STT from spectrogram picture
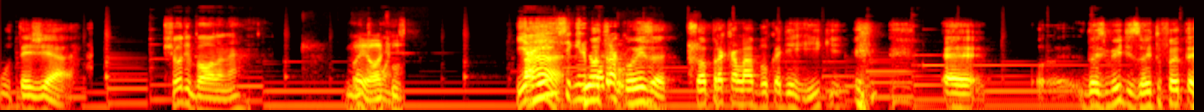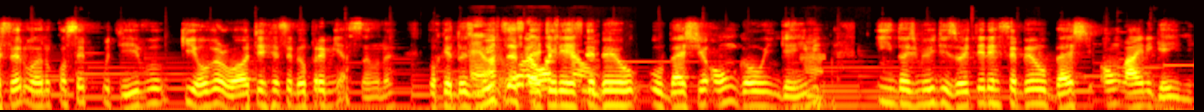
o TGA. Show de bola, né? Muito Foi ótimo. E aí, ah, seguindo. E outra coisa, só para calar a boca de Henrique, é, 2018 foi o terceiro ano consecutivo que Overwatch recebeu premiação, né? Porque 2017 é, ele não. recebeu o Best Ongoing Game ah. e em 2018 ele recebeu o Best Online Game.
